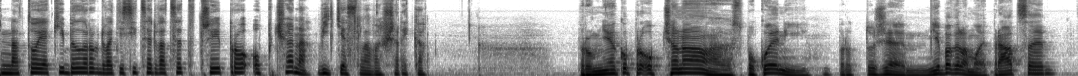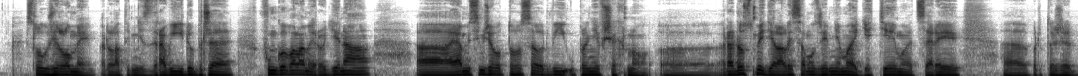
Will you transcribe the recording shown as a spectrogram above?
na to, jaký byl rok 2023 pro občana Vítězslava Šrika. Pro mě jako pro občana spokojený, protože mě bavila moje práce, sloužilo mi relativně zdraví, dobře, fungovala mi rodina já myslím, že od toho se odvíjí úplně všechno. Eh, radost mi dělali samozřejmě moje děti, moje dcery, protože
